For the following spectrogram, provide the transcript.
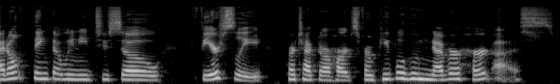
I don't think that we need to so fiercely protect our hearts from people who never hurt us.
